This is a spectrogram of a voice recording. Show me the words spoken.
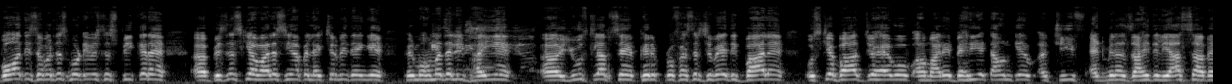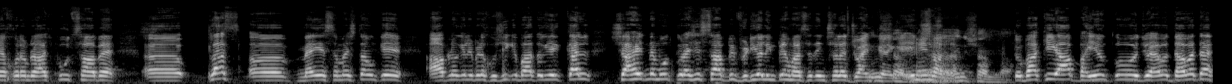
बहुत ही ज़बरदस्त मोटिवेशनल स्पीकर हैं। बिज़नेस के हवाले से यहाँ पे लेक्चर भी देंगे। फिर मोहम्मद अली भाई हैं यूथ क्लब से। फिर प्रोफेसर जवेद इकबाल हैं। उसके बाद जो है वो हमारे बहरिया टाउन के चीफ एडमिरल जाहिद इलियास साहब है, खुरम राजपूत साहब है। प्लस मैं ये समझता हूँ कि आप लोगों के लिए बड़ी खुशी की बात होगी। कल शाहिद महमूद कुरैशी साहब भी वीडियो लिंक पे हमारे साथ इंशाल्लाह ज्वाइन करेंगे। इंशाल्लाह। तो बाकी आप भाइयों को जो है वो दावत है।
